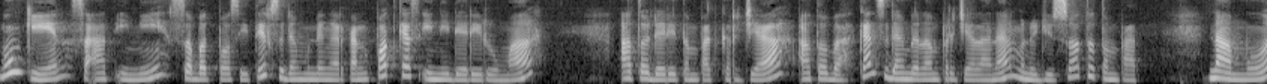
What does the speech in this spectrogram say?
Mungkin saat ini Sobat Positif sedang mendengarkan podcast ini dari rumah, atau dari tempat kerja, atau bahkan sedang dalam perjalanan menuju suatu tempat. Namun,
